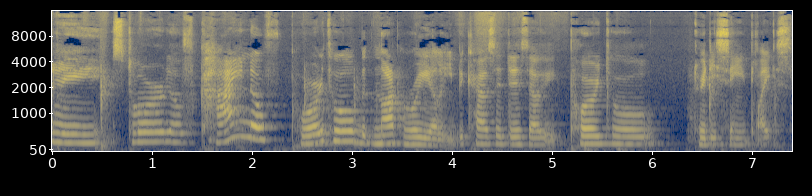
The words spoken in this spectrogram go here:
a sort of kind of portal, but not really because it is a portal to the same place.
